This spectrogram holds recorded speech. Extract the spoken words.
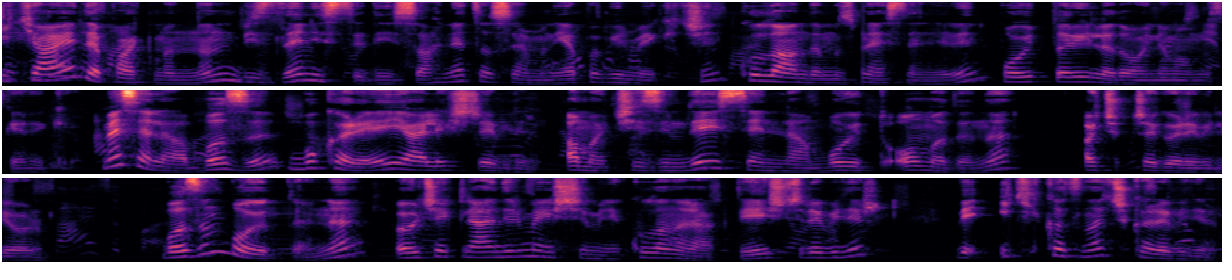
Hikaye departmanının bizden istediği sahne tasarımını yapabilmek için kullandığımız nesnelerin boyutlarıyla da oynamamız gerekiyor. Mesela bazı bu kareye yerleştirebilirim ama çizimde istenilen boyutta olmadığını açıkça görebiliyorum. Bazın boyutlarını ölçeklendirme işlemini kullanarak değiştirebilir ve iki katına çıkarabilirim.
